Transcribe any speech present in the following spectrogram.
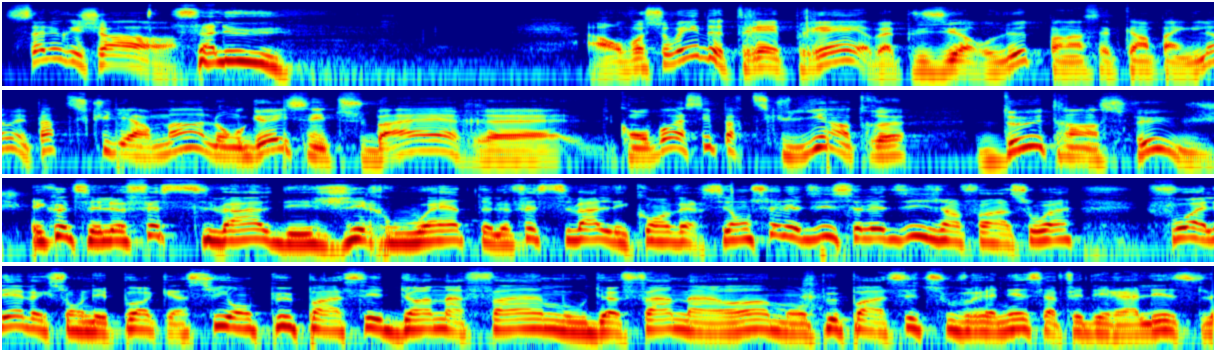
Salut Richard. Salut. Alors, on va surveiller de très près ben, plusieurs luttes pendant cette campagne-là, mais particulièrement Longueuil-Saint-Hubert, euh, combat assez particulier entre deux transfuges. Écoute, c'est le festival des girouettes, le festival des conversions. Cela dit, cela dit, Jean-François, il faut aller avec son époque. Hein. Si on peut passer d'homme à femme ou de femme à homme, on peut passer de souverainiste à fédéraliste.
